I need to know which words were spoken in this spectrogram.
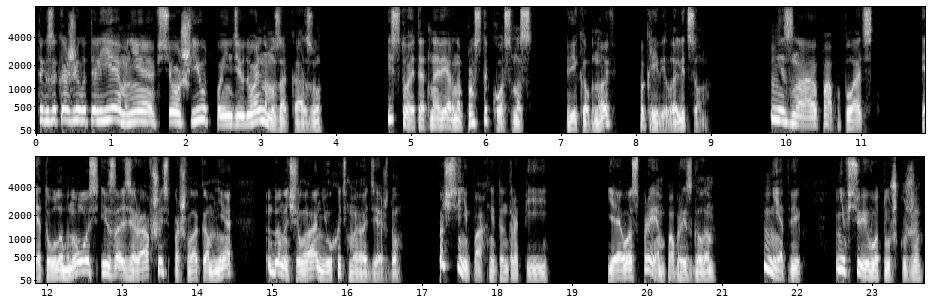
Так закажи в ателье, мне все шьют по индивидуальному заказу. И стоит это, наверное, просто космос. Вика вновь покривила лицом. Не знаю, папа платит. Это улыбнулась и, заозиравшись, пошла ко мне, да начала нюхать мою одежду. Почти не пахнет энтропией. Я его спреем побрызгала. Нет, Вик, не всю его тушку же.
